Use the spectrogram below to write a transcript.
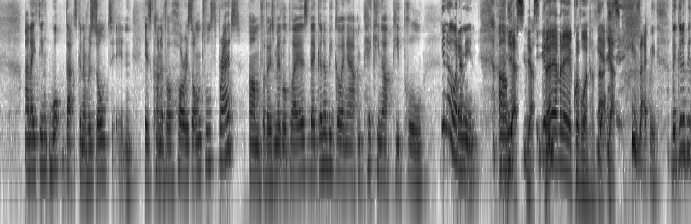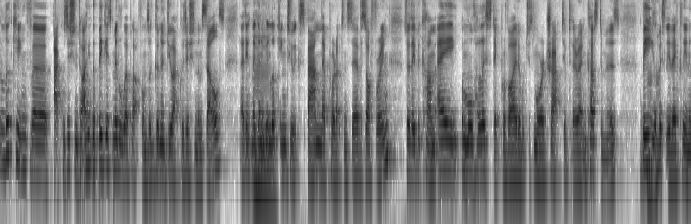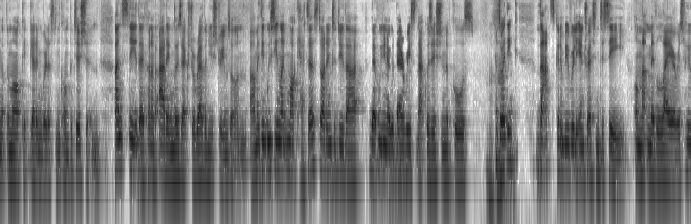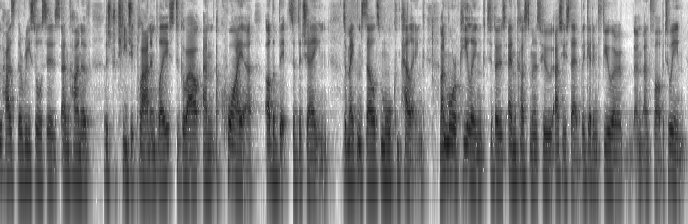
And I think what that's going to result in is kind of a horizontal spread um, for those middle players. They're going to be going out and picking up people you know what I mean? Um, yes, yes. The M and A equivalent of that. Yeah, yes, exactly. They're going to be looking for acquisition. To, I think the biggest middleware platforms are going to do acquisition themselves. I think they're mm. going to be looking to expand their product and service offering, so they become a, a more holistic provider, which is more attractive to their end customers. B, mm-hmm. obviously, they're cleaning up the market, getting rid of some competition. And C, they're kind of adding those extra revenue streams on. Um, I think we've seen like Marqeta starting to do that, that you know, with their recent acquisition, of course. Mm-hmm. So I think that's going to be really interesting to see on that middle layer is who has the resources and kind of the strategic plan in place to go out and acquire other bits of the chain to make themselves more compelling and more appealing to those end customers who, as you said, they're getting fewer and, and far between.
